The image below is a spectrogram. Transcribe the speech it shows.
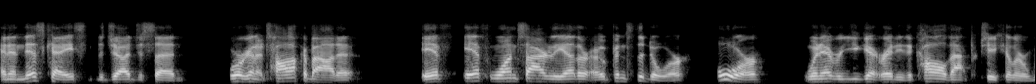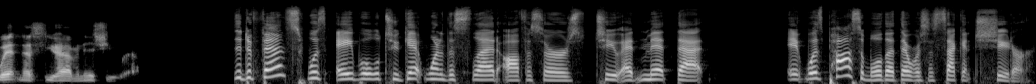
And in this case, the judge has said, "We're going to talk about it if if one side or the other opens the door or whenever you get ready to call that particular witness you have an issue with. The defense was able to get one of the sled officers to admit that it was possible that there was a second shooter.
